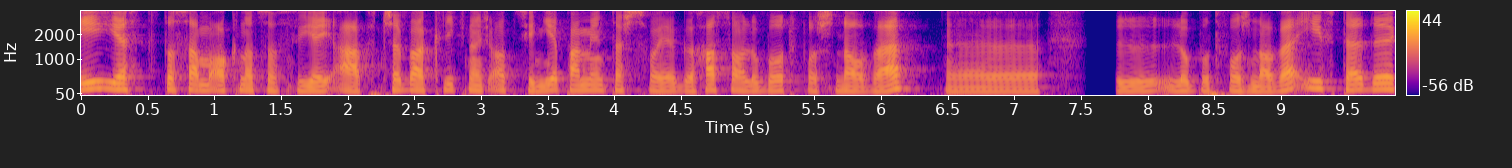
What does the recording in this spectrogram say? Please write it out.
I jest to samo okno, co w jej app. Trzeba kliknąć opcję nie pamiętasz swojego hasła lub utwórz nowe. l- lub utwórz nowe i wtedy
